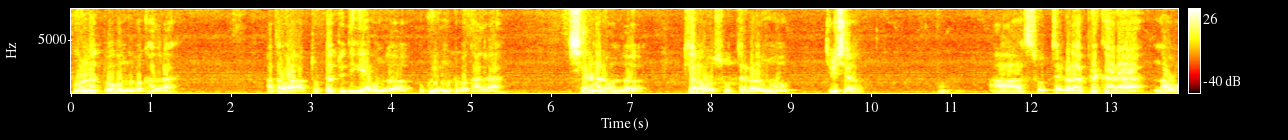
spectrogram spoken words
ಪೂರ್ಣತ್ವ ಹೊಂದಬೇಕಾದ್ರೆ ಅಥವಾ ತುಟ್ಟ ತುದಿಗೆ ಒಂದು ಗುರಿ ಮುಟ್ಟಬೇಕಾದ್ರೆ ಶರಣರ ಒಂದು ಕೆಲವು ಸೂತ್ರಗಳನ್ನು ತಿಳಿಸ್ಯಾರ. ಆ ಸೂತ್ರಗಳ ಪ್ರಕಾರ ನಾವು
